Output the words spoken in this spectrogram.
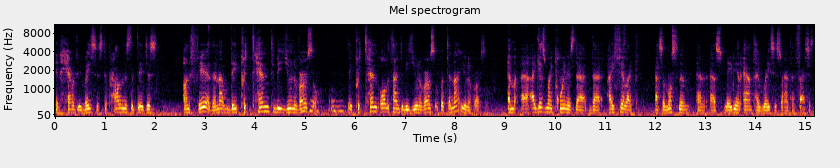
inherently racist. The problem is that they're just unfair. They're not. They pretend to be universal. Mm-hmm. Mm-hmm. They pretend all the time to be universal, but they're not universal. And I guess my point is that that I feel like as a Muslim and as maybe an anti-racist or anti-fascist,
